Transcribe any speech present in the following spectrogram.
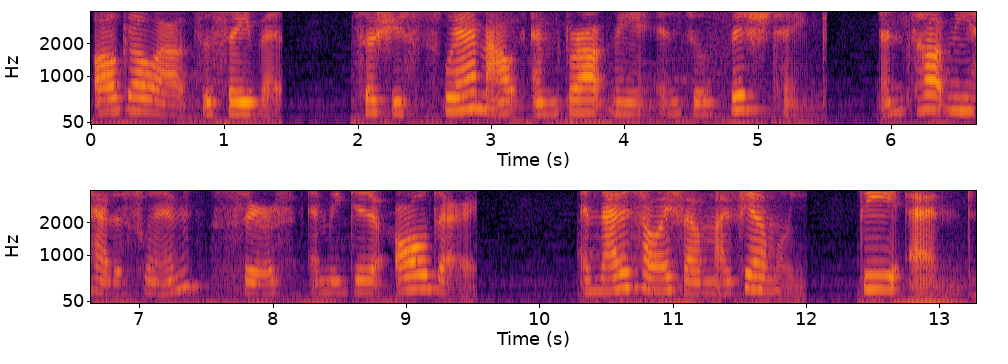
I'll go out to save it. So she swam out and brought me into a fish tank and taught me how to swim, surf, and we did it all day. And that is how I found my family. The end.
